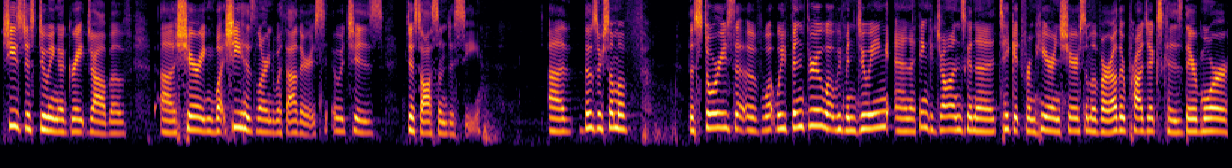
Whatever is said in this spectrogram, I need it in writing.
she's just doing a great job of uh, sharing what she has learned with others, which is just awesome to see. Uh, those are some of the stories of what we've been through, what we've been doing, and I think Jon's going to take it from here and share some of our other projects because they're more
